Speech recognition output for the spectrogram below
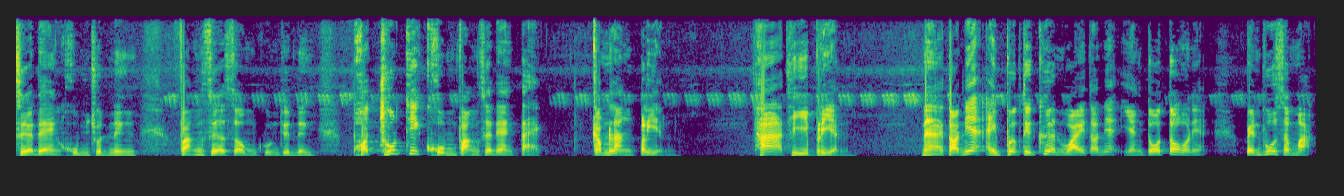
เสื้อแดงคุมชุดหนึ่งฝั่งเสื้อส้มคุมชุดหนึ่งพอชุดที่คุมฝั่งเสื้อแดงแตกกำลังเปลี่ยนท่าทีเปลี่ยน นะตอนนี้ไอ้พวกที่เคลื่อนไหวตอนนี้อย่างโตโต้เนี่ยเป็นผู้สมัคร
